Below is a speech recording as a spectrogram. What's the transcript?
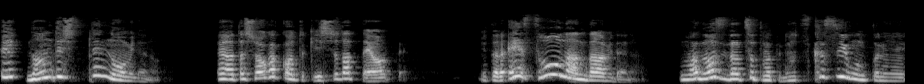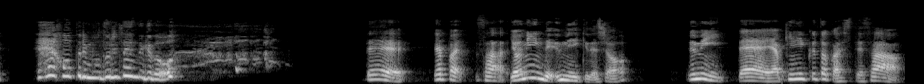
え、なんで知ってんの？みたいな。え、私小学校の時一緒だったよって。言ったら、え、そうなんだみたいな。ま、マジだ、ちょっと待って、懐かしい、本当に。え、本当に戻りたいんだけど。で、やっぱさ、4人で海行くでしょ？海行って、焼肉とかしてさ、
